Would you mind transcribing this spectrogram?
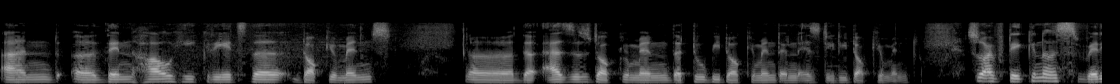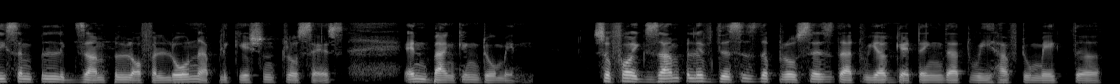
and uh, then how he creates the documents, uh, the as is document, the to be document, and SDD document. So I've taken a very simple example of a loan application process in banking domain. So for example, if this is the process that we are getting that we have to make the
